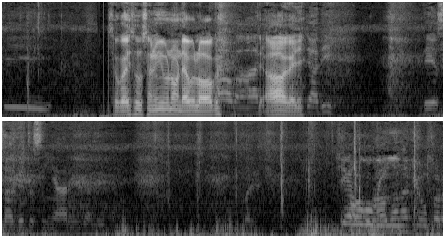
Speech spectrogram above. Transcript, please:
ਕਿ ਸੋ ਗਾਇਸ ਹੁਸਨ ਵੀ ਬਣਾਉਂਦਾ ਵਲੌਗ ਆਵਾਜ਼ ਤੇ ਆ ਆ ਗਿਆ ਜੀ ਜਿਆਦੀ ਦੇ ਸਕਦੇ ਤੁਸੀਂ ਆ ਰਹੇ ਜਾਂਦੇ ਚਲੋ हवा के ऊपर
